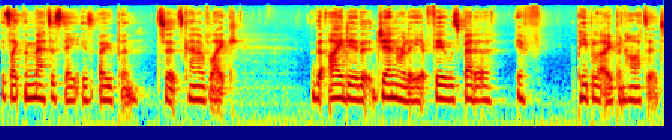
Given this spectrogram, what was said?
it's like the meta state is open. So it's kind of like the idea that generally it feels better if people are open hearted.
